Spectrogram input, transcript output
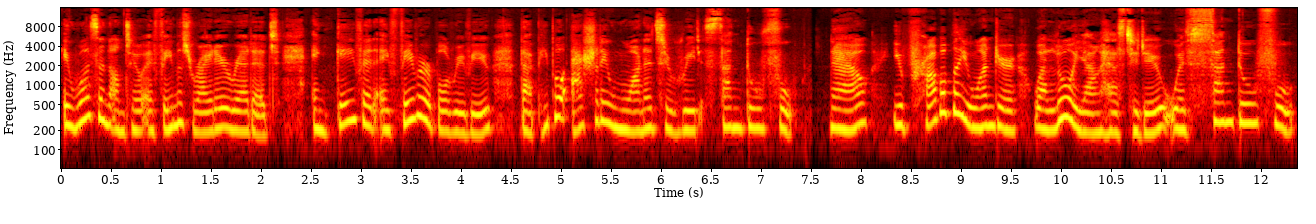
It wasn't until a famous writer read it and gave it a favorable review that people actually wanted to read San Du Fu. Now, you probably wonder what Luoyang has to do with San Du Fu.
